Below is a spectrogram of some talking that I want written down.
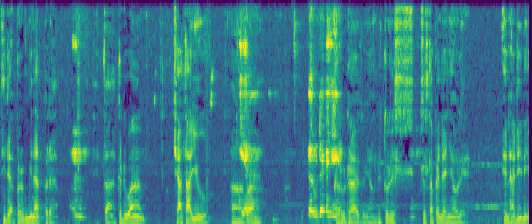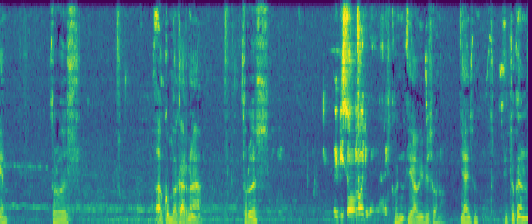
tidak berminat pada mm. kita. Kedua, Jatayu, uh, yeah. apa? Garudanya. Ya? Garuda itu yang ditulis cerita pendeknya oleh Enhadini kan. Terus uh, Kumbakarna. Terus Wibisono juga menarik. Ya Wibisono. Ya itu. Itu kan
